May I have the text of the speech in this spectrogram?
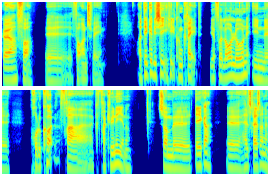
gøre for, øh, for åndssvage. Og det kan vi se helt konkret. Vi har fået lov at låne en øh, protokol fra, fra kvindehjemmet, som øh, dækker øh, 50'erne.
